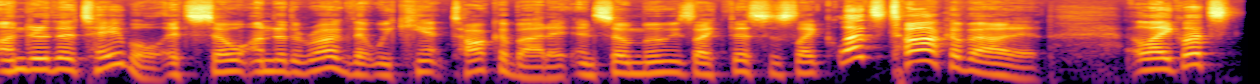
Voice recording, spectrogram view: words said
under the table. It's so under the rug that we can't talk about it. And so movies like this is like, let's talk about it. Like let's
